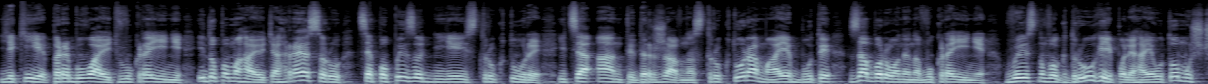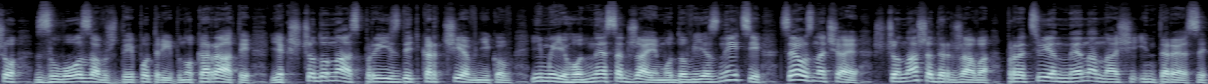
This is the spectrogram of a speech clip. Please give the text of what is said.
які перебувають в Україні і допомагають агресору, це попи з однієї структури. І ця антидержавна структура має бути заборонена в Україні. Висновок другий полягає у тому, що зло завжди потрібно карати. Якщо до нас приїздить Карчевніков і ми його не саджаємо до в'язниці, це означає, що наша держава працює не на наші інтереси.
